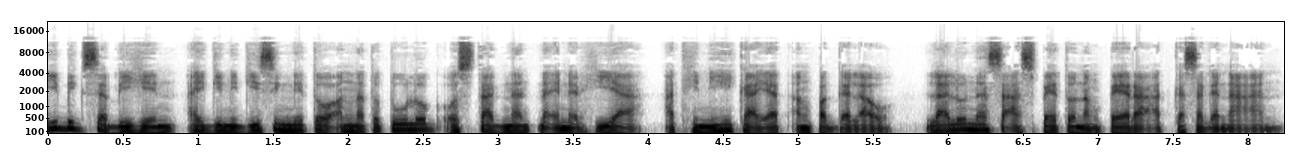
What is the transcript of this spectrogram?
Ibig sabihin ay ginigising nito ang natutulog o stagnant na enerhiya at hinihikayat ang paggalaw, lalo na sa aspeto ng pera at kasaganaan.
